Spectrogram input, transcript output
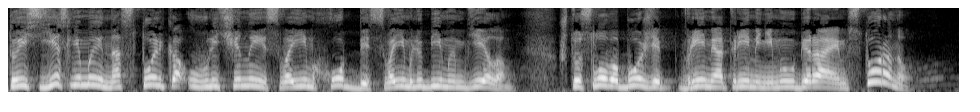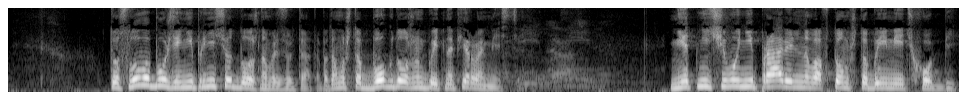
То есть, если мы настолько увлечены своим хобби, своим любимым делом, что Слово Божье время от времени мы убираем в сторону – то Слово Божье не принесет должного результата, потому что Бог должен быть на первом месте. Нет ничего неправильного в том, чтобы иметь хобби.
